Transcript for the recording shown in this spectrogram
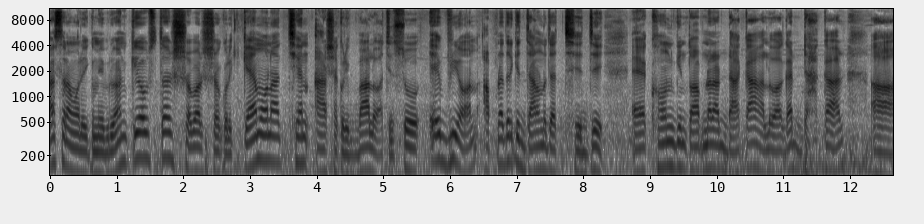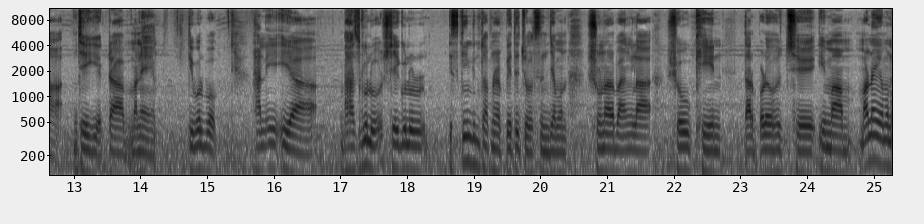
আসসালামু আলাইকুম এভরিওয়ান, কী অবস্থা? সবার সকলে কেমন আছেন? আশা করি ভালো আছেন। সো এভরিওয়ান, আপনাদেরকে জানানো যাচ্ছে যে এখন কিন্তু আপনারা ঢাকা, হালুয়াঘাট, ঢাকার যে একটা মানে কি বলব, হানি, ইয়া ভাসগুলো সেইগুলোর স্কিন কিন্তু আপনারা পেতে চলছেন। যেমন সোনার বাংলা, শৌখিন তারপরে হচ্ছে ইমাম মানে এমন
